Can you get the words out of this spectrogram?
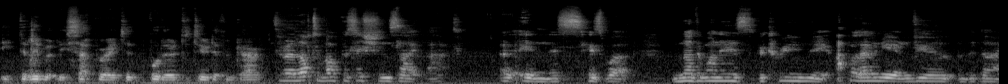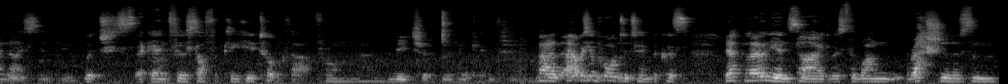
he deliberately separated Buddha into two different characters. There are a lot of oppositions like that uh, in this his work. Another one is between the Apollonian view and the Dionysian view, which is again philosophically he took that from. Um, Nietzsche. thank you. But that was important to him because the Apollonian side was the one rationalism,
